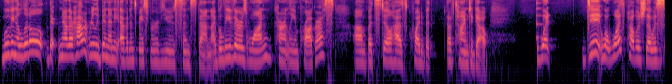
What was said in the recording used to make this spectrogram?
Moving a little, there, now there haven't really been any evidence based reviews since then. I believe there is one currently in progress, um, but still has quite a bit of time to go. What did what was published though was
